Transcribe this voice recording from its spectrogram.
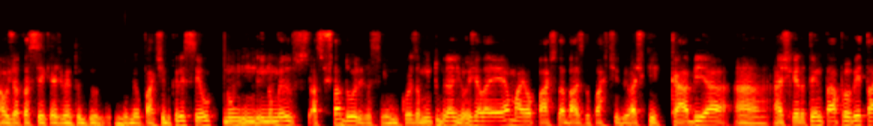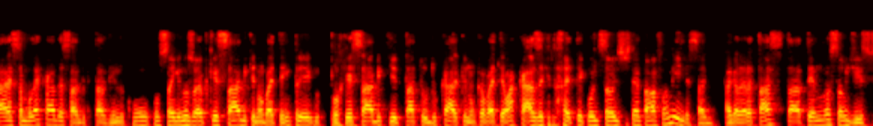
a UJC, que é a juventude do, do meu partido, cresceu num, em números assustadores senadores, assim, uma coisa muito grande. Hoje ela é a maior parte da base do partido. Eu acho que cabe a, a, a esquerda tentar aproveitar essa molecada, sabe, que tá vindo com, com sangue nos olhos, porque sabe que não vai ter emprego, porque sabe que tá tudo caro, que nunca vai ter uma casa, que não vai ter condição de sustentar uma família, sabe? A galera tá, tá tendo noção disso.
